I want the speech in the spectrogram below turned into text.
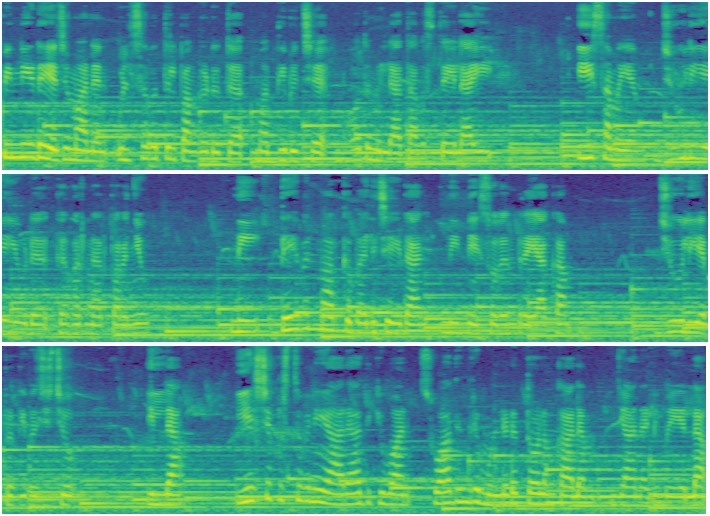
പിന്നീട് യജമാനൻ ഉത്സവത്തിൽ പങ്കെടുത്ത് മദ്യപിച്ച് ബോധമില്ലാത്ത അവസ്ഥയിലായി. ഈ സമയം ജൂലിയയോട് ഗവർണർ പറഞ്ഞു നീ ദേവന്മാർക്ക് ബലി ചെയ്താൽ നിന്നെ സ്വതന്ത്രയാക്കാം. ജൂലിയെ പ്രതിവചിച്ചു ഇല്ല യേശുക്രിസ്തുവിനെ ആരാധിക്കുവാൻ സ്വാതന്ത്ര്യം ഉള്ളിടത്തോളം കാലം ഞാൻ അടിമയല്ല.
